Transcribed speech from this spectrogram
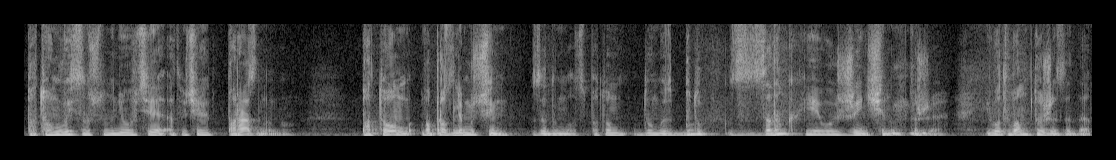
Потом выяснилось, что на него все отвечают по-разному. Потом вопрос для мужчин задумался. Потом думаю, буду, задам, как я его женщинам тоже. И вот вам тоже задам.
